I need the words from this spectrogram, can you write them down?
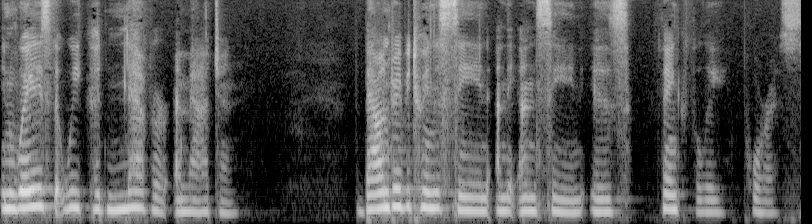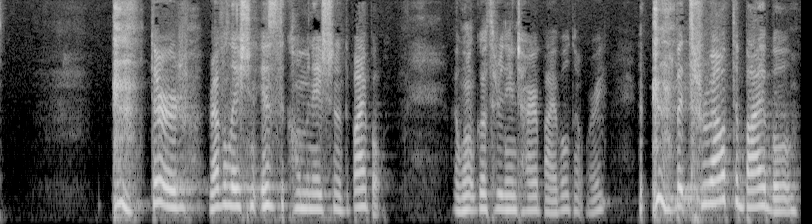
in ways that we could never imagine. The boundary between the seen and the unseen is thankfully porous. Third, Revelation is the culmination of the Bible. I won't go through the entire Bible, don't worry. but throughout the Bible,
